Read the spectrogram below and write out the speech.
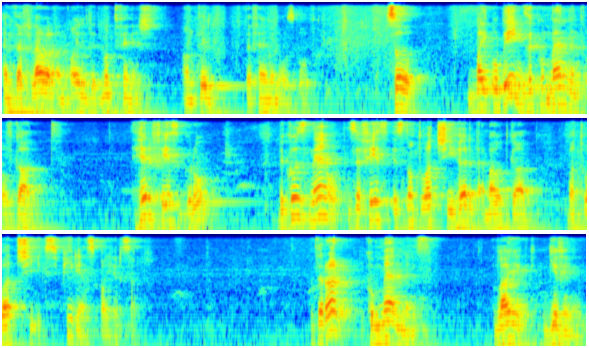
And the flour and oil did not finish until the famine was over. So, by obeying the commandment of God, her faith grew. Because now the faith is not what she heard about God, but what she experienced by herself. There are commandments like giving,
